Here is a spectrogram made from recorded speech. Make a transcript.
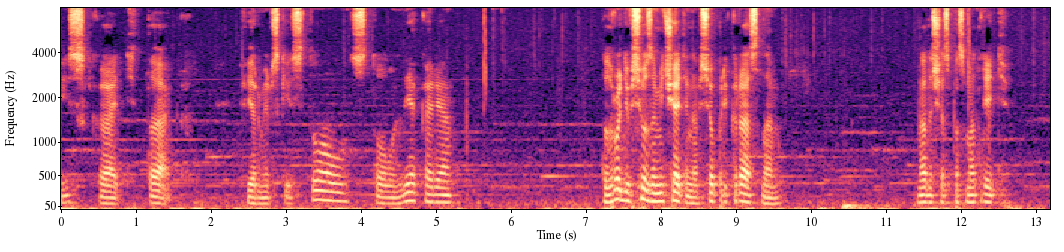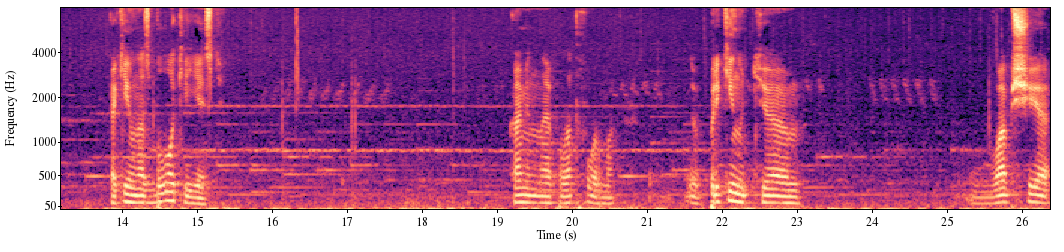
искать. Так, фермерский стол, стол лекаря. Тут вроде все замечательно, все прекрасно. Надо сейчас посмотреть, какие у нас блоки есть. Каменная платформа. Прикинуть... Э вообще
